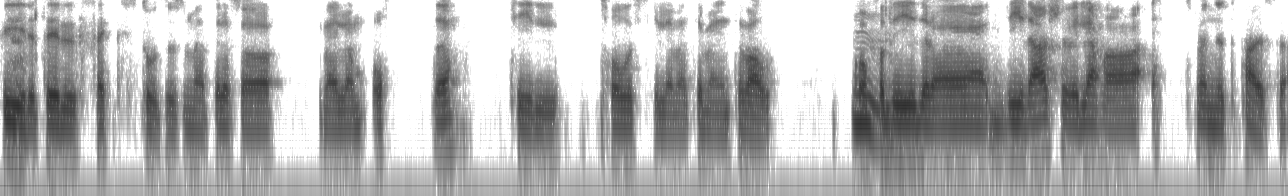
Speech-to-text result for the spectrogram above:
4 til 6 2000 meter, så mellom 8 til 12 km med intervall. Og på Mm. de, der- de der så vil jeg ha ett minutt pause.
